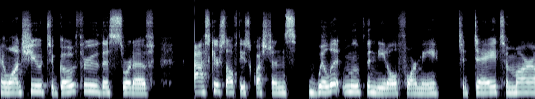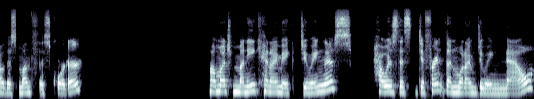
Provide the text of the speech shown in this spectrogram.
I want you to go through this sort of ask yourself these questions Will it move the needle for me today, tomorrow, this month, this quarter? How much money can I make doing this? How is this different than what I'm doing now?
